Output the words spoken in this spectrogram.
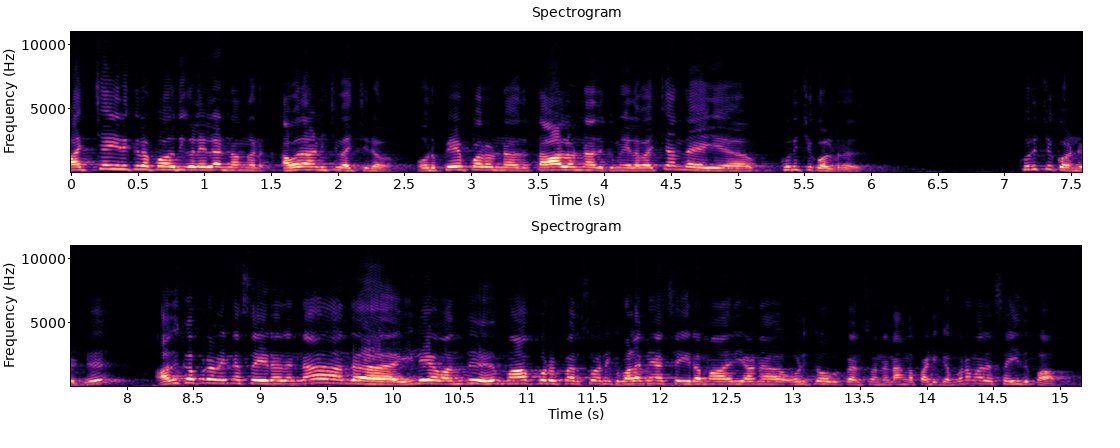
பச்சை இருக்கிற பகுதிகளெல்லாம் நாங்கள் அவதானித்து வச்சிருவோம். ஒரு பேப்பர் ஒன்று ஒரு தாள் ஒன்று அதுக்கு மேலே வச்சு அந்த குறித்து கொள்வது குறித்து கொண்டுட்டு அதுக்கப்புறம் என்ன செய்யறதுன்னா அந்த இலையை வந்து மாப்பொருள் பரிசோதனைக்கு வளமையாக செய்கிற மாதிரியான ஒளித்தோப்பு பரிசோதனை நாங்கள் படிக்க போகிறோம் அதை செய்து பார்ப்போம்.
